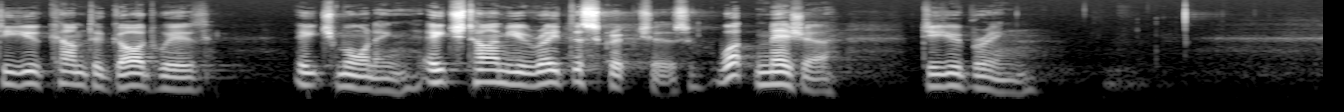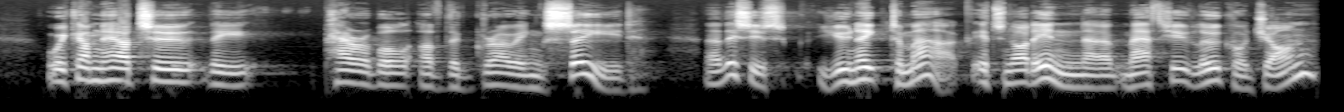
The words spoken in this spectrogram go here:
do you come to God with each morning, each time you read the scriptures? What measure do you bring? We come now to the parable of the growing seed. Now, this is unique to Mark. It's not in uh, Matthew, Luke, or John.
